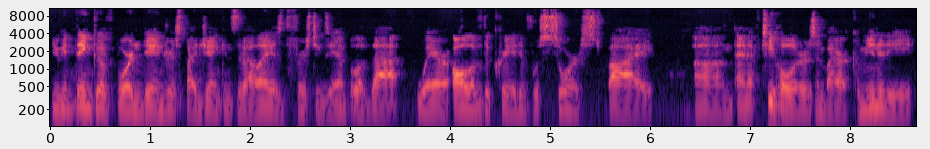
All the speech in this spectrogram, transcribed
You can think of Bored and Dangerous by Jenkins the Valet as the first example of that, where all of the creative was sourced by um, NFT holders and by our community.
